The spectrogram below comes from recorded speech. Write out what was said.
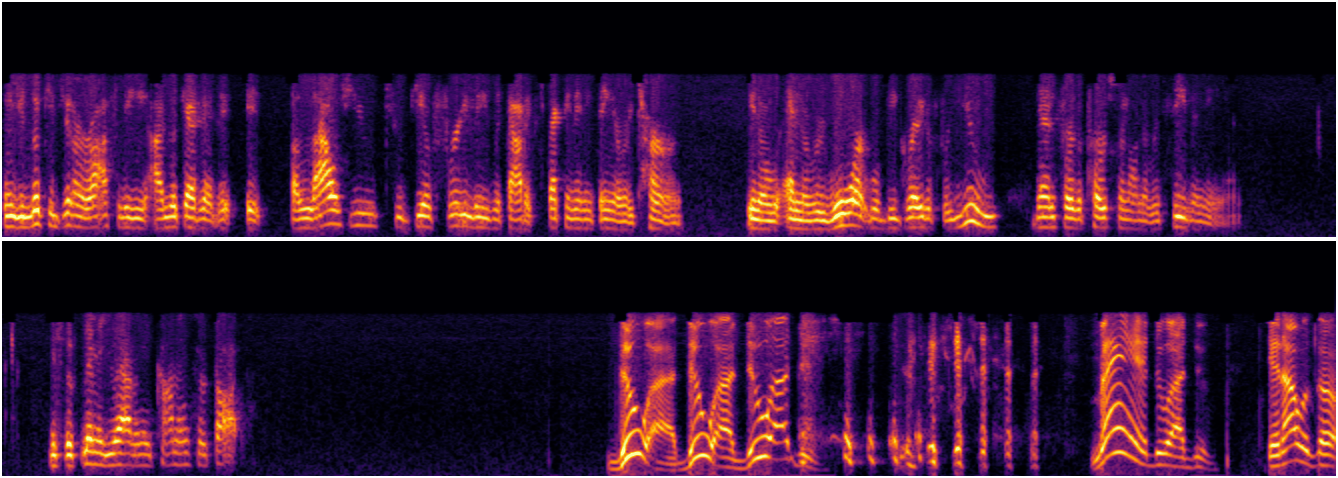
when you look at generosity, I look at it, it, it allows you to give freely without expecting anything in return. You know, and the reward will be greater for you than for the person on the receiving end. Mr. Fleming, you have any comments or thoughts? Do I? Do I? Do I do? Man, do I do. And I was uh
